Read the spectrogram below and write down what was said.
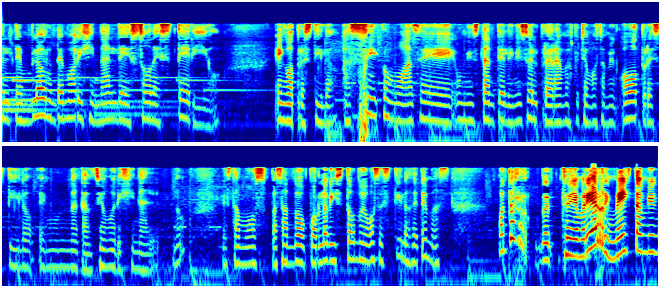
El temblor, un tema original de Soda Stereo, en otro estilo. Así como hace un instante al inicio del programa escuchamos también otro estilo en una canción original, ¿no? Estamos pasando por lo visto nuevos estilos de temas. ¿Cuántos se llamaría remake también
